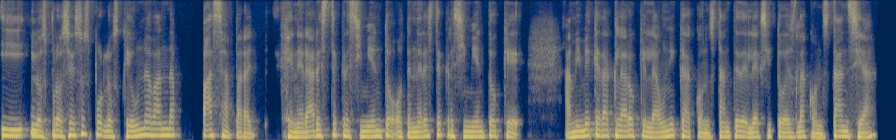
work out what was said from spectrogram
Y mm. los procesos por los que una banda pasa para generar este crecimiento o tener este crecimiento que a mí me queda claro que la única constante del éxito es la constancia,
